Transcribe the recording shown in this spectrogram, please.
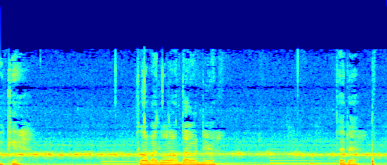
Oke, okay. selamat ulang tahun ya. Dadah.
